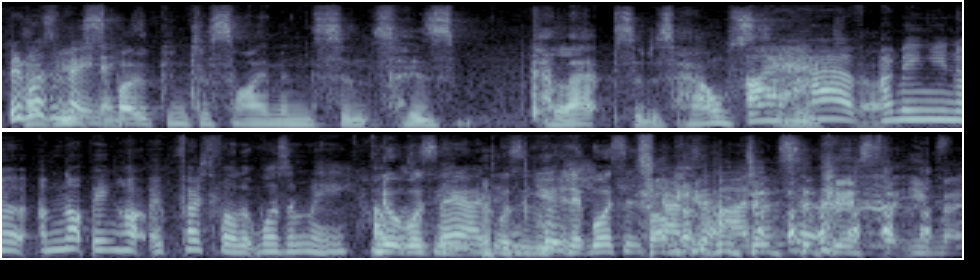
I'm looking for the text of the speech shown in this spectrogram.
But it Have wasn't very nice. spoken to Simon since his collapse at his house? I have. Her. I mean, you know, I'm not being hot. First of all, it wasn't me. I No, it wasn't there. you. I It wasn't you. And it wasn't Some people did suggest that you may.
